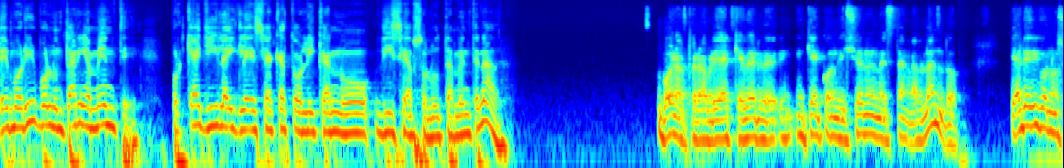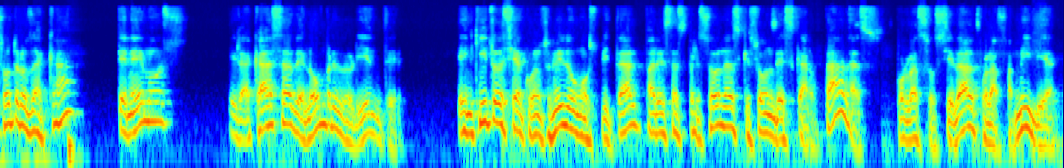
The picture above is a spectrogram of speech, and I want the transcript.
de morir voluntariamente? ¿Por qué allí la Iglesia Católica no dice absolutamente nada? Bueno, pero habría que ver en qué condiciones me están hablando. Ya le digo, nosotros acá tenemos la Casa del Hombre de Oriente. En Quito se ha construido un hospital para esas personas que son descartadas por la sociedad, por la familia.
